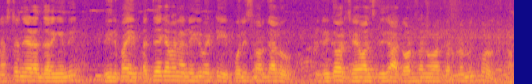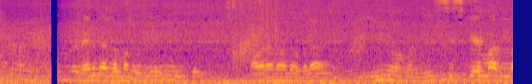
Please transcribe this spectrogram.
నష్టం చేయడం జరిగింది. వీరిపై ప్రత్యేకమైన నిఘు పెట్టి పోలీసు వర్గాలు రికవర్ చేయవలసిందిగా గౌడ సంఘం వారి తరఫున మీకు కోరుతున్నాం. రేణుకల్లమ్మ గుడి ఆవరణ లోపల సిస్కేమర్ల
